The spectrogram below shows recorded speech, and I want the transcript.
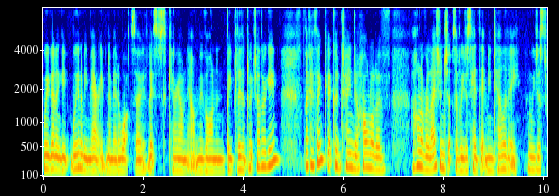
We're going to get, we're going to be married no matter what. So let's just carry on now and move on and be pleasant to each other again. Like I think it could change a whole lot of a whole lot of relationships if we just had that mentality and we just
